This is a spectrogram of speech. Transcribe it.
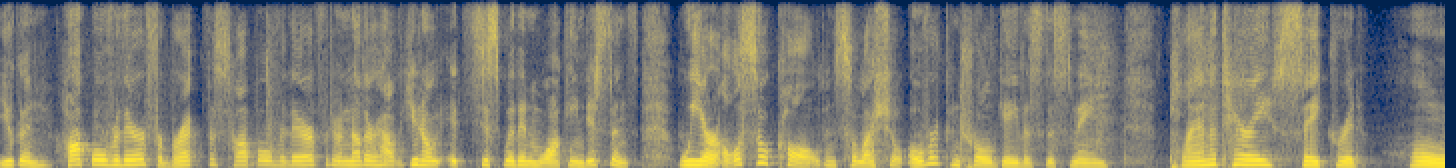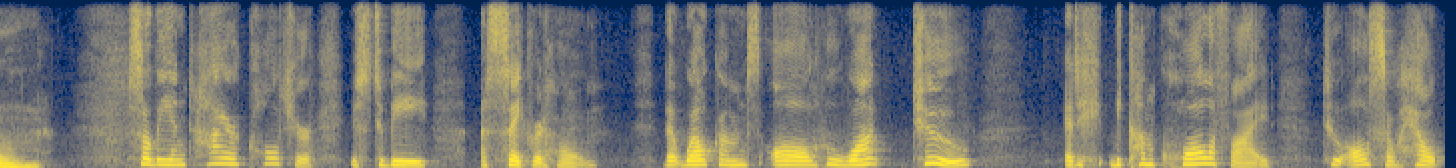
You can hop over there for breakfast, hop over there for another house. You know, it's just within walking distance. We are also called, and Celestial Over Control gave us this name, planetary sacred home. So the entire culture is to be a sacred home that welcomes all who want to become qualified to also help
